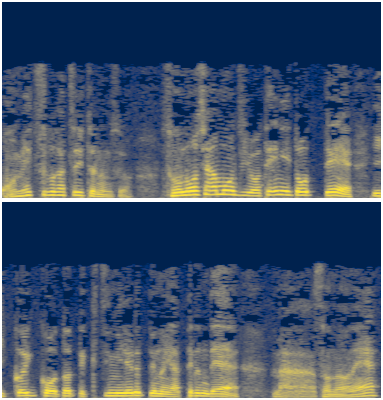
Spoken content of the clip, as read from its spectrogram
米粒がついてるんですよ。そのしゃもじを手に取って、一個一個を取って口に入れるっていうのをやってるんで、まあ、そのね、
